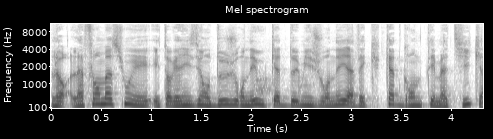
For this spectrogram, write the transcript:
Alors, la formation est, organisée en deux journées ou quatre demi-journées avec quatre grandes thématiques.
